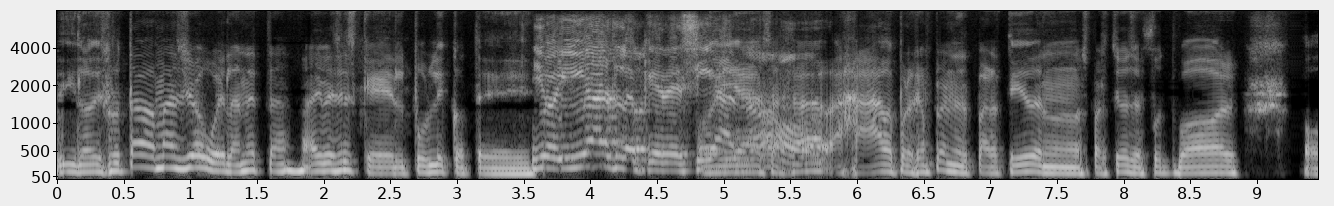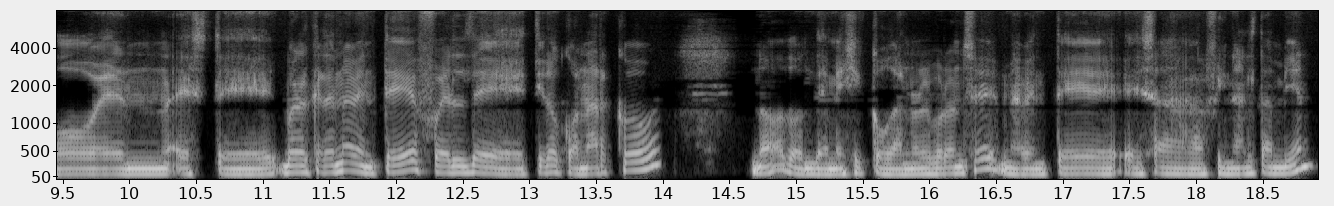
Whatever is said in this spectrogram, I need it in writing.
Y lo disfrutaba más yo, güey, la neta. Hay veces que el público te. y oías lo que decía, oías, ¿no? ajá, ajá, por ejemplo, en el partido, en los partidos de fútbol o en este, bueno, el que me aventé fue el de tiro con arco, ¿no? Donde México ganó el bronce. Me aventé esa final también,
